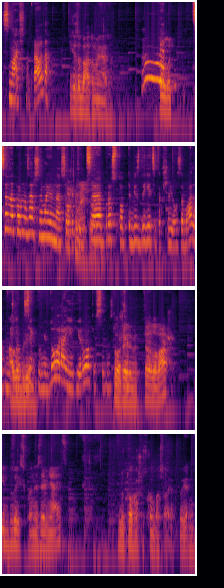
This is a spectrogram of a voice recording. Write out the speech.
Смачно, правда? Тільки забагато майонезу. Ну, Це Це, напевно, знаєш, не майонез. Трошки такий. Це да. просто тобі здається, так що його забагато, тому Але, що блін. сік помідора, і гірок, і все теж. Це лаваш і близько не зрівняється до того, що з ковбасою, повір мені.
